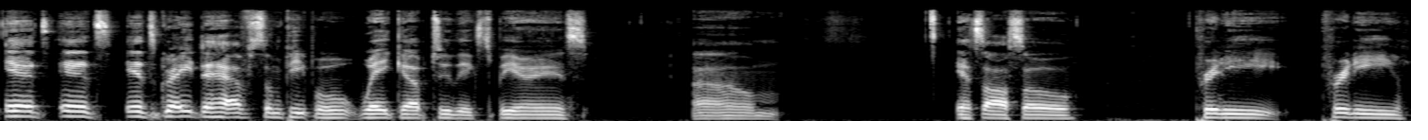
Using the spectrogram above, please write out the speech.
it's it's it's great to have some people wake up to the experience. Um, it's also pretty pretty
